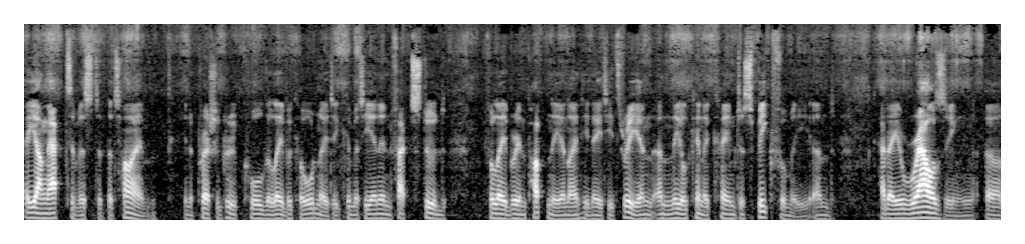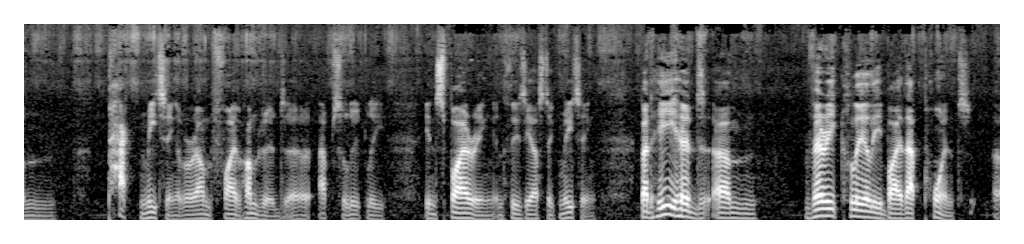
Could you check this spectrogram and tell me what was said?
mm. a young activist at the time in a pressure group called the Labour Coordinating Committee, and in fact stood for Labour in Putney in 1983. And, and Neil Kinnock came to speak for me and had a rousing, um, packed meeting of around 500, uh, absolutely inspiring, enthusiastic meeting. But he had um, very clearly by that point uh,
